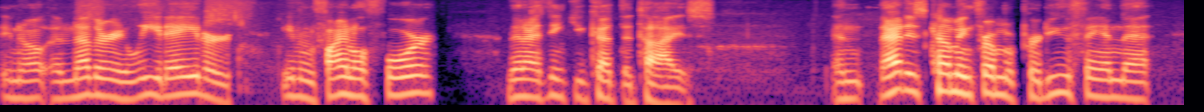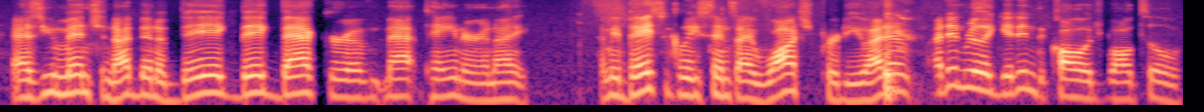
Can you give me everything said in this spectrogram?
you know another elite eight or even final four, then I think you cut the ties. And that is coming from a Purdue fan that, as you mentioned, I've been a big, big backer of Matt Painter. And I I mean basically since I watched Purdue, I didn't I didn't really get into college ball till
